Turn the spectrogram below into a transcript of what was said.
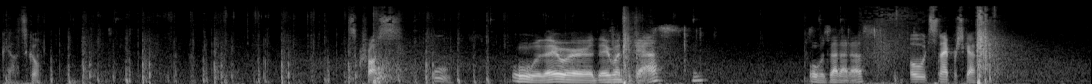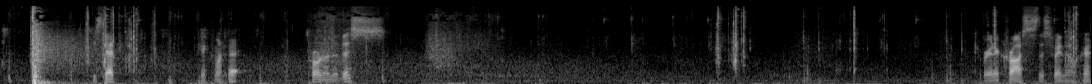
Okay, let's go. Let's cross. Ooh. Ooh, they were they went to gas. Oh, was that at us? Oh, it's sniper scav. He's dead. Okay, come on. Okay. Prone under this. Okay, we're gonna cross this way now? Okay.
